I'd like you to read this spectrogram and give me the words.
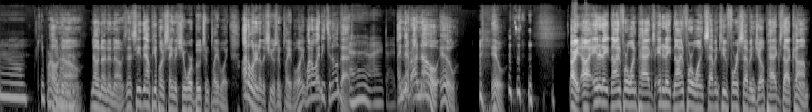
Oh, keep working Oh on that. Oh no, no, no, no, no! See now people are saying that she wore boots in Playboy. I don't want to know that she was in Playboy. Why do I need to know that? Oh, I, I, I never. I know. Ew. Ew. All right. Uh, 888-941-PAGS, 888-941-7247, joepags.com.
